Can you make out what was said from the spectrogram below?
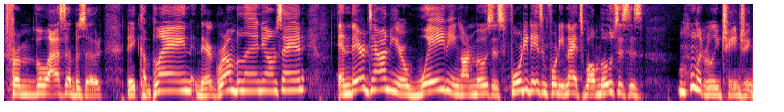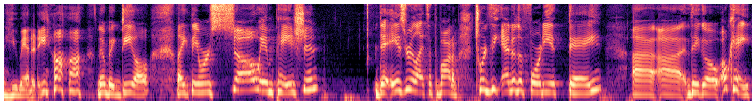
from the last episode. They complain, they're grumbling, you know what I'm saying? And they're down here waiting on Moses 40 days and 40 nights while Moses is literally changing humanity. no big deal. Like they were so impatient the Israelites at the bottom, towards the end of the 40th day, uh, uh, they go, okay,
